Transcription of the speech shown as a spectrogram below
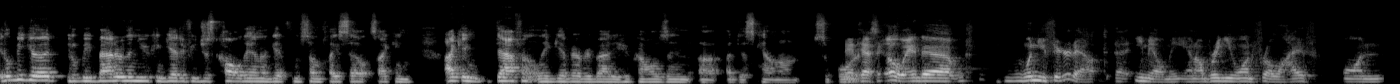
it'll be good. It'll be better than you can get if you just called in or get from someplace else. I can, I can definitely give everybody who calls in a, a discount on support. Fantastic. Oh, and uh, when you figure it out, uh, email me and I'll bring you on for a live on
